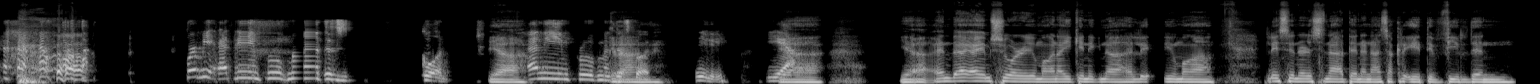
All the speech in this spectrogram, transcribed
For me, any improvement is good. Yeah. Any improvement is good. Grabe. Really. Yeah. Yeah. Yeah, and I, I'm sure yung mga nakikinig na li- yung mga listeners natin na nasa creative field din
